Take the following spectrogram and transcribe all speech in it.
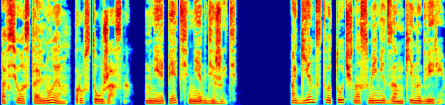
А все остальное просто ужасно. Мне опять негде жить. Агентство точно сменит замки на двери.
